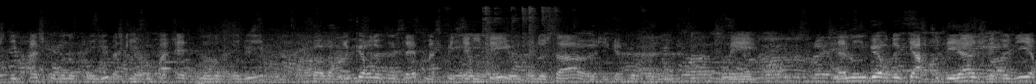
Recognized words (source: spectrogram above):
Je dis presque monoproduit parce qu'il ne faut pas être monoproduit. Il faut avoir un cœur de concept, ma spécialité, et autour de ça, euh, j'ai quelques produits. Mais la longueur de carte idéale, je vais te dire,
